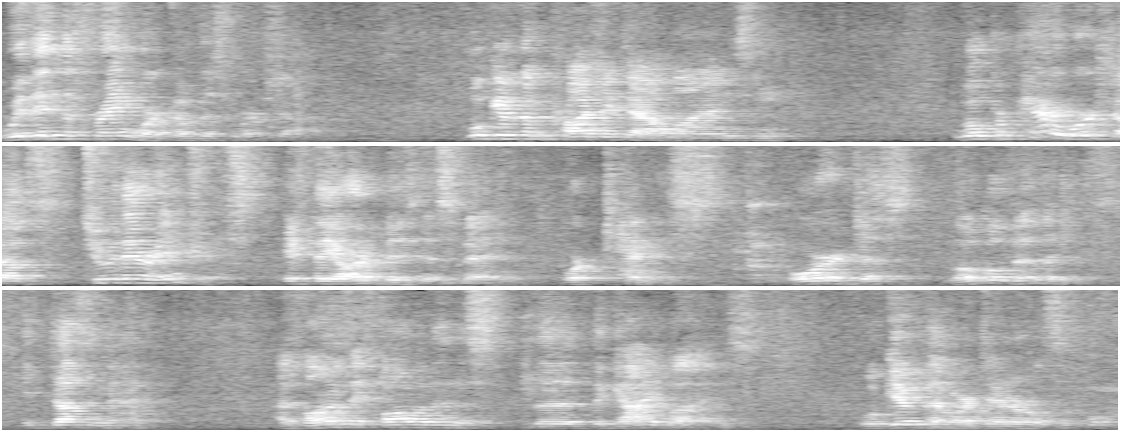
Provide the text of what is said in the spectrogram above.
within the framework of this workshop. We'll give them project outlines and we'll prepare workshops to their interest if they are businessmen or chemists or just local villagers. It doesn't matter. As long as they fall within the, the, the guidelines, we'll give them our general support.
